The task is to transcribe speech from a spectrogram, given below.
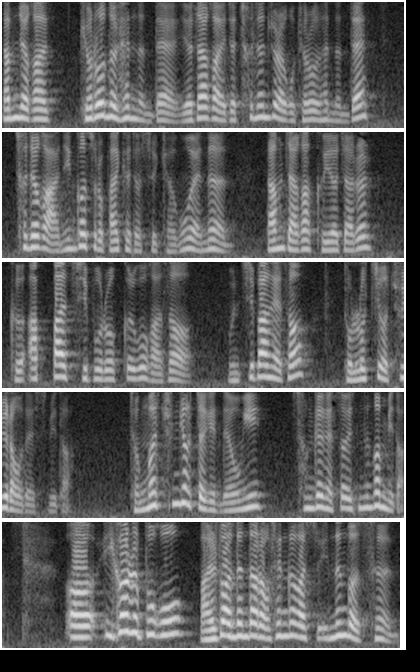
남녀가 결혼을 했는데 여자가 이제 줄 알고 결혼을 했는데 처녀가 아닌 것으로 밝혀졌을 경우에는 남자가 그 여자를 그 아빠 집으로 끌고 가서 문지방에서 돌로 찍어 죽이라고 되어 있습니다. 정말 충격적인 내용이 성경에 써 있는 겁니다. 어, 이거를 보고 말도 안 된다라고 생각할 수 있는 것은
